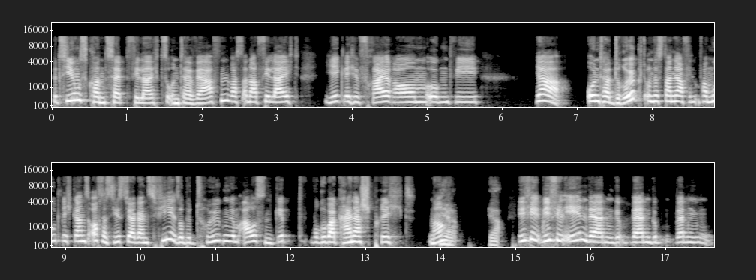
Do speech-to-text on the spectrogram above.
Beziehungskonzept vielleicht zu unterwerfen, was dann auch vielleicht jegliche Freiraum irgendwie, ja, unterdrückt und es dann ja vermutlich ganz oft, das siehst du ja ganz viel, so Betrügen im Außen gibt, worüber keiner spricht. Ne? Ja, ja. Wie viel, wie viel Ehen werden, werden, werden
